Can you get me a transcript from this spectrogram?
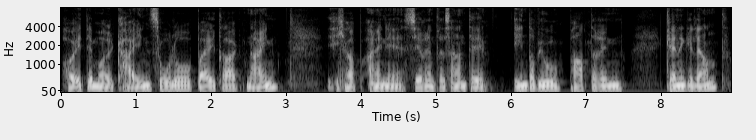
Heute mal kein Solo-Beitrag. Nein, ich habe eine sehr interessante Interviewpartnerin kennengelernt.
